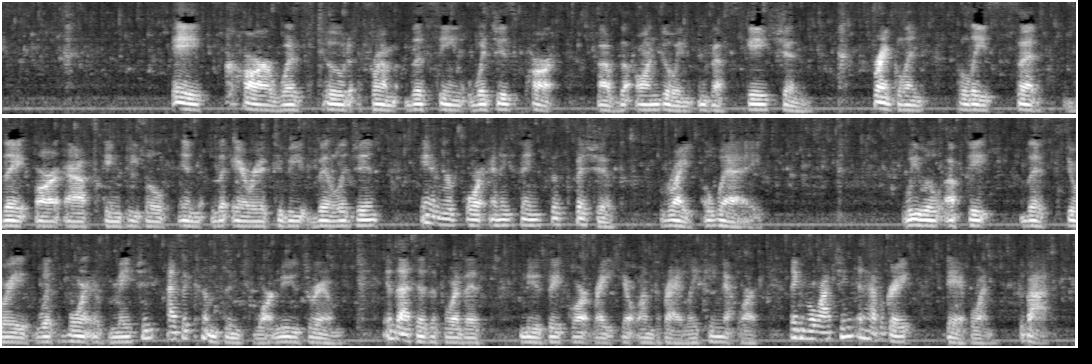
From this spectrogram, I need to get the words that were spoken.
A car was towed from the scene, which is part of the ongoing investigation. Franklin police said they are asking people in the area to be vigilant and report anything suspicious right away. We will update this story with more information as it comes into our newsroom. And that does it for this news report right here on the Riley King Network. Thank you for watching and have a great day, everyone. Goodbye.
